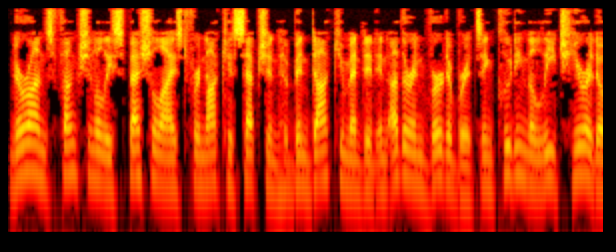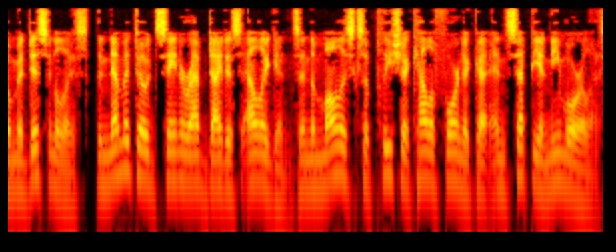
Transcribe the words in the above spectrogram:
Neurons functionally specialized for nociception have been documented in other invertebrates including the leech Hirudo medicinalis, the nematode Caenorhabditis elegans and the mollusks Aplysia californica and Cepaea nemoralis.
